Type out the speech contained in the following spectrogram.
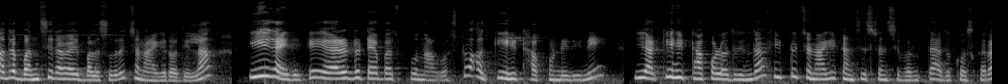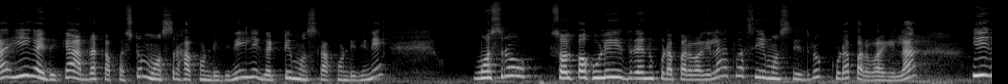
ಆದರೆ ಬನ್ಸಿ ರವೆ ಬಳಸಿದ್ರೆ ಚೆನ್ನಾಗಿರೋದಿಲ್ಲ. ಈಗ ಇದಕ್ಕೆ ಎರಡು ಟೇಬಲ್ ಸ್ಪೂನ್ ಆಗೋಷ್ಟು ಅಕ್ಕಿ ಹಿಟ್ಟು ಹಾಕ್ಕೊಂಡಿದ್ದೀನಿ. ಈ ಅಕ್ಕಿ ಹಿಟ್ಟು ಹಾಕ್ಕೊಳ್ಳೋದ್ರಿಂದ ಹಿಟ್ಟು ಚೆನ್ನಾಗಿ ಕನ್ಸಿಸ್ಟೆನ್ಸಿ ಬರುತ್ತೆ ಅದಕ್ಕೋಸ್ಕರ. ಈಗ ಇದಕ್ಕೆ ಅರ್ಧ ಕಪ್ಪಷ್ಟು ಮೊಸರು ಹಾಕ್ಕೊಂಡಿದ್ದೀನಿ ಇಲ್ಲಿ ಗಟ್ಟಿ ಮೊಸರು ಹಾಕ್ಕೊಂಡಿದ್ದೀನಿ ಮೊಸರು ಸ್ವಲ್ಪ ಹುಳಿ ಇದ್ರೇನು ಕೂಡ ಪರವಾಗಿಲ್ಲ, ಅಥವಾ ಸಿಹಿ ಮೊಸರು ಇದ್ರೂ ಕೂಡ ಪರವಾಗಿಲ್ಲ. ಈಗ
